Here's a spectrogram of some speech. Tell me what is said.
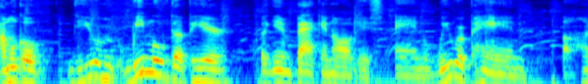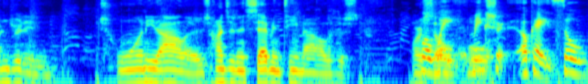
I'm gonna go. Do you? We moved up here again back in August, and we were paying a hundred and twenty dollars, hundred and seventeen dollars or But so. wait, for, make sure. Okay, so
